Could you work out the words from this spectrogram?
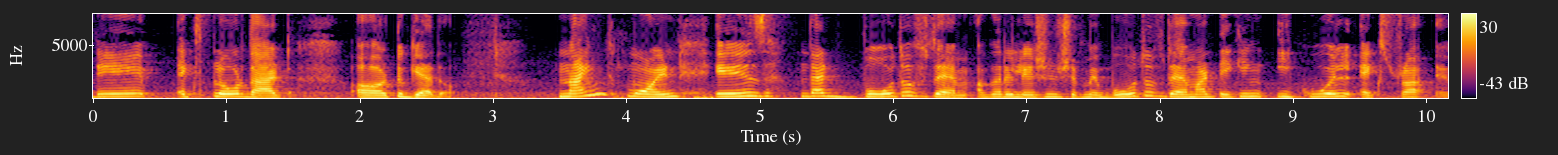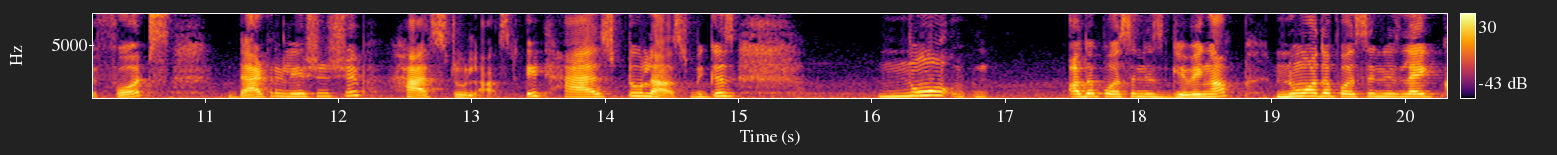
they explore that together ninth point is that both of them अगर रिलेशनशिप में both of them are taking equal extra efforts that relationship has to last. It has to last because no other person is giving up. No other person is like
